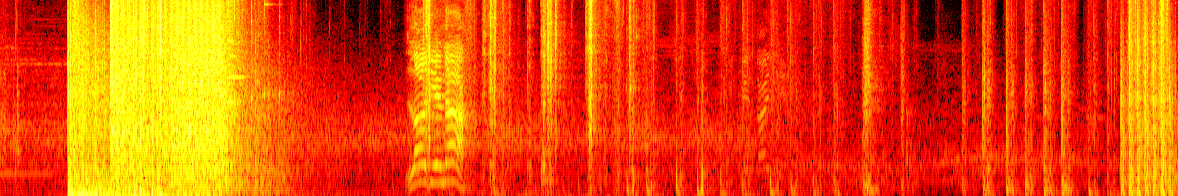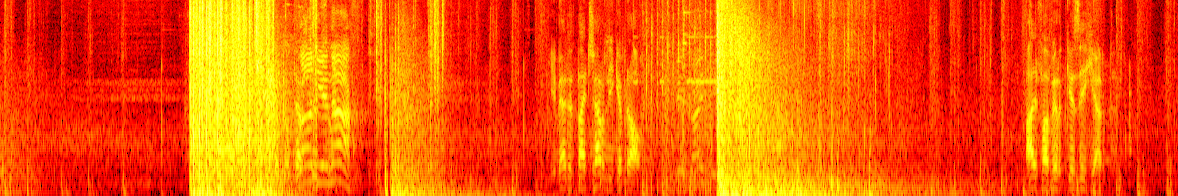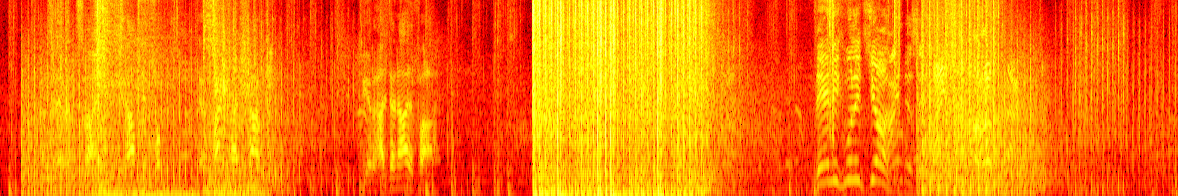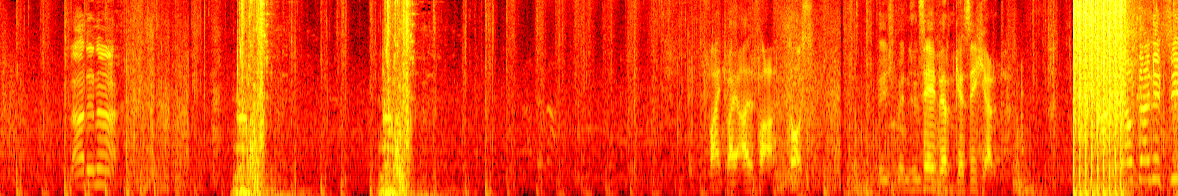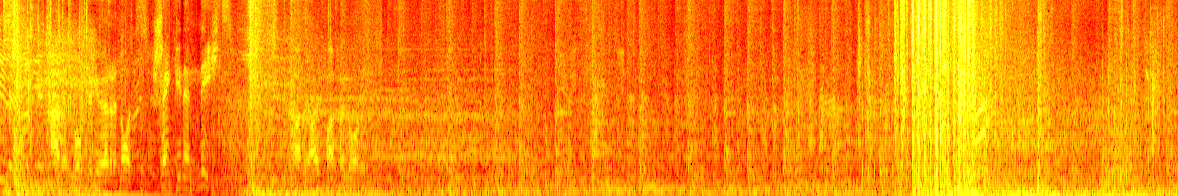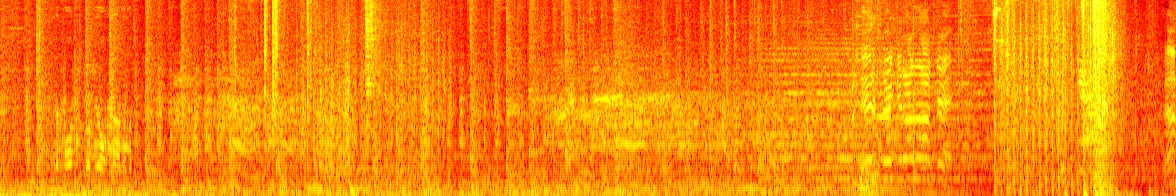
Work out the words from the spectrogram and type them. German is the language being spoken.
Lad ihr nach! Ihr Unterstützung. nach! Ihr werdet bei Charlie gebraucht. Alpha wird gesichert. Das wären zwei. Wir haben den Funk. Der Feind hat Charlie. Wir halten Alpha. Wenig Munition! Feinde sind Lade nach. Feind bei Alpha. Los. Ich bin hinter. C wird gesichert. Achte auf deine Ziele! Alle Punkte gehören uns. Schenkt ihnen nichts. Wir haben Alpha verloren.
